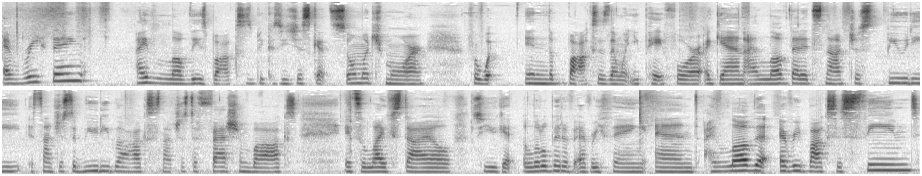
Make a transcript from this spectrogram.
everything I love these boxes because you just get so much more for what in the boxes than what you pay for. Again, I love that it's not just beauty, it's not just a beauty box, it's not just a fashion box, it's a lifestyle. So you get a little bit of everything. And I love that every box is themed.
